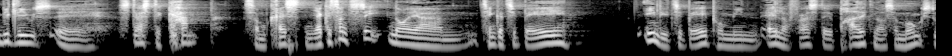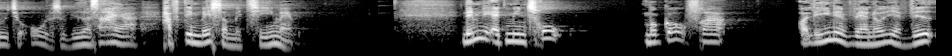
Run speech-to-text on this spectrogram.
mit livs øh, største kamp som kristen. Jeg kan sådan se, når jeg mm, tænker tilbage, egentlig tilbage på min allerførste prædikner som munk stod til Ol og så videre, så har jeg haft det med som et tema. Nemlig, at min tro må gå fra alene være noget, jeg ved,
